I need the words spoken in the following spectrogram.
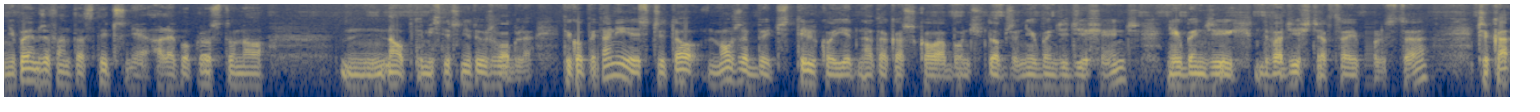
nie powiem, że fantastycznie, ale po prostu no, no, optymistycznie to już w ogóle. Tylko pytanie jest, czy to może być tylko jedna taka szkoła, bądź dobrze, niech będzie 10, niech będzie ich 20 w całej Polsce. Czy, ka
